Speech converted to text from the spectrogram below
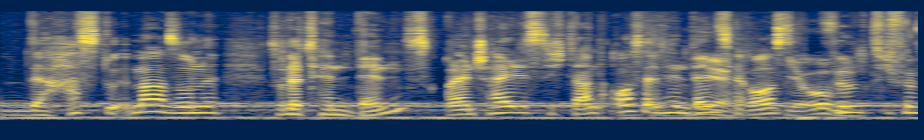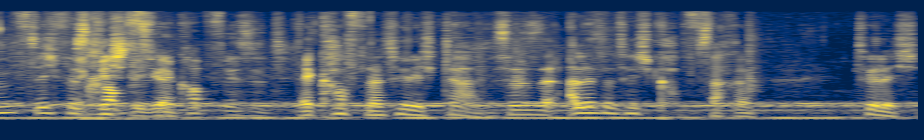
da hast du immer so eine, so eine Tendenz und entscheidest dich dann aus der Tendenz Hier, heraus hier oben. 50-50 fürs der Kopf, Richtige. der Kopf ist es. Der Kopf, natürlich, klar. Das ist alles natürlich Kopfsache. Natürlich.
